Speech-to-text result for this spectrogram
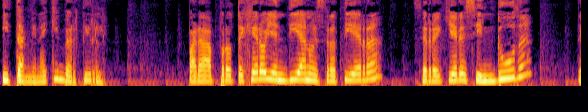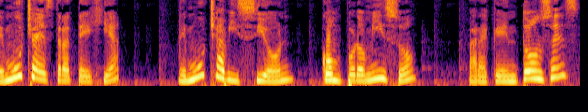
y también hay que invertirle. Para proteger hoy en día nuestra tierra se requiere sin duda de mucha estrategia, de mucha visión, compromiso, para que entonces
